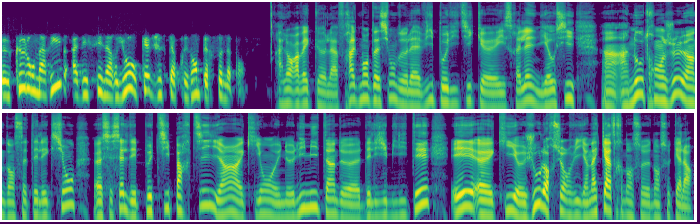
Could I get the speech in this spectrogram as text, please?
euh, que l'on arrive à des scénarios auxquels jusqu'à présent personne n'a pensé. Alors avec euh, la fragmentation de la vie politique euh, israélienne, il y a aussi un, autre enjeu hein, dans cette élection, c'est celle des petits partis hein, qui ont une limite hein, d'éligibilité et qui jouent leur survie. Il y en a quatre dans ce, dans ce cas-là.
